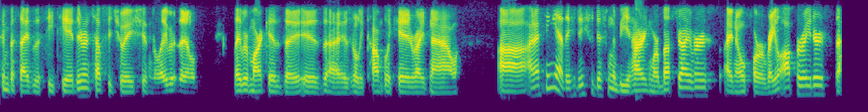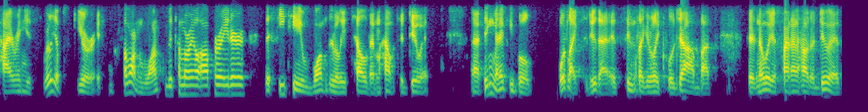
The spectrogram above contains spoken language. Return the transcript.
sympathize with CTA. They're in a tough situation. The labor, the labor market is is, uh, is really complicated right now. Uh, and I think, yeah, they, they, should definitely be hiring more bus drivers. I know for rail operators, the hiring is really obscure. If someone wants to become a rail operator, the CTA won't really tell them how to do it. And I think many people would like to do that. It seems like a really cool job, but there's no way to find out how to do it.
